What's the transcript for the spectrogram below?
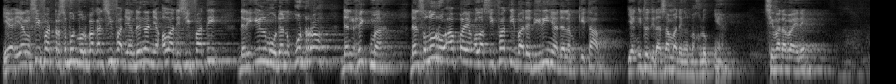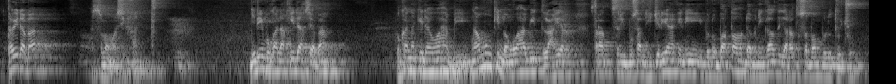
ya yang sifat tersebut merupakan sifat yang dengannya Allah disifati dari ilmu dan kudrah dan hikmah dan seluruh apa yang Allah sifati pada dirinya dalam kitab yang itu tidak sama dengan makhluknya. Sifat apa ini? Tauhid apa? Semua sifat. Jadi bukan akidah siapa? Bukan akidah wahabi. Nggak mungkin dong wahabi lahir seribusan hijriah ini Ibnu Battah sudah meninggal 387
